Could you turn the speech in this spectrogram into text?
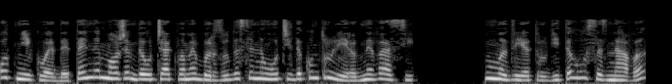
От никое дете не можем да очакваме бързо да се научи да контролира гнева си. Мъдрият родител осъзнава,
